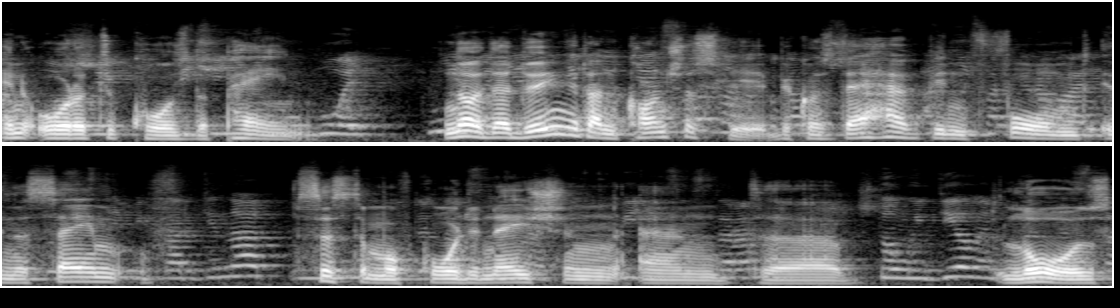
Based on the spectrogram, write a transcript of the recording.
in order to cause the pain. No, they're doing it unconsciously because they have been formed in the same system of coordination and uh, laws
